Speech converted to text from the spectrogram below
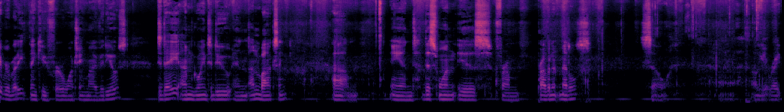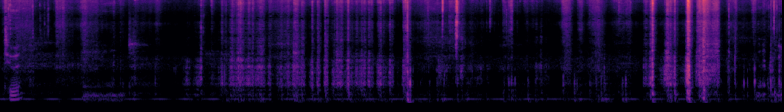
everybody, thank you for watching my videos. Today I'm going to do an unboxing, um, and this one is from Provident Metals, so uh, I'll get right to it. And there we go.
